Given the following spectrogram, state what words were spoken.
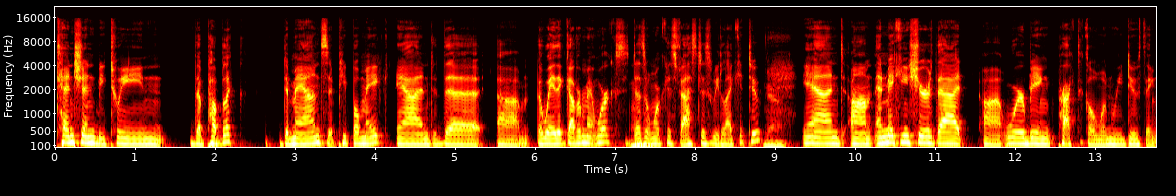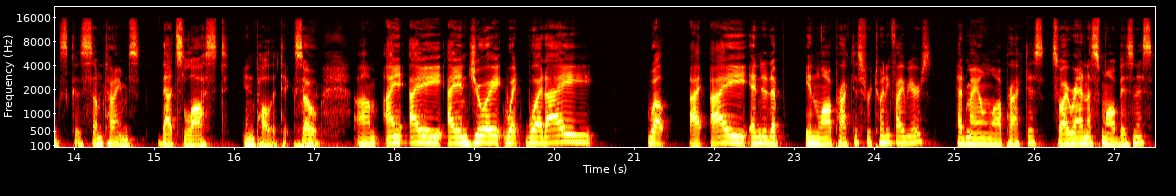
tension between the public demands that people make and the um, the way that government works. It doesn't work as fast as we'd like it to, Yeah. and um, and making sure that uh, we're being practical when we do things because sometimes that's lost in politics. So um, I, I I enjoy what what I well I I ended up in law practice for 25 years. Had my own law practice, so I ran a small business,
